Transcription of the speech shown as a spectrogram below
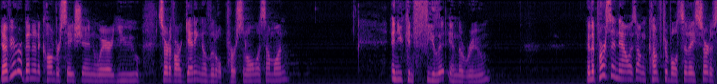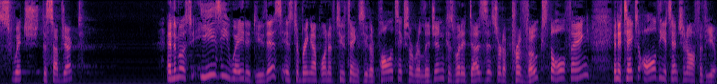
Now, have you ever been in a conversation where you sort of are getting a little personal with someone and you can feel it in the room? And the person now is uncomfortable, so they sort of switch the subject. And the most easy way to do this is to bring up one of two things either politics or religion, because what it does is it sort of provokes the whole thing and it takes all the attention off of you.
